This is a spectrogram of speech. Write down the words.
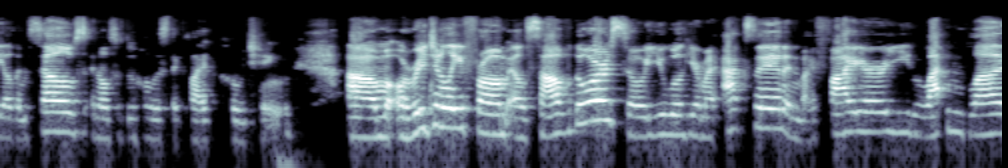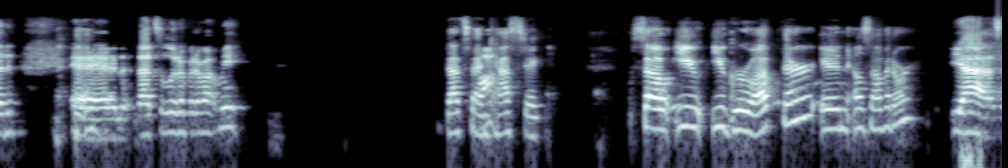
heal themselves and also do holistic life coaching. Um, originally from El Salvador, so you will hear my accent and my fiery Latin blood and that's a little bit about me. That's fantastic. So you you grew up there in El Salvador? Yes,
